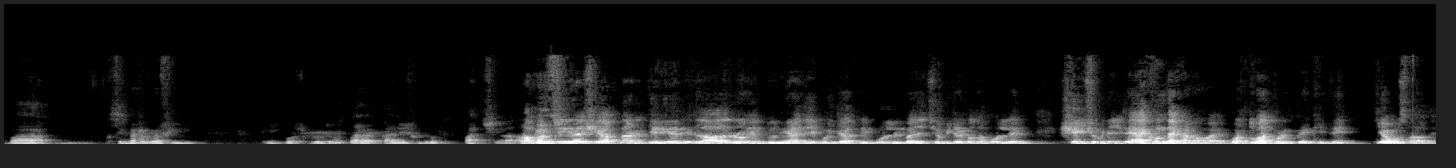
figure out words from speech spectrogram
বা সিনেমাটোগ্রাফি এই কোর্সগুলোতেও তারা কাজের সুযোগ পাচ্ছে। আবার পেয়েছে। ফিরে আসি আপনার ক্যারিয়ারে লাল রঙের দুনিয়া যে বইটা আপনি বললেন বা যে ছবিটার কথা বললেন সেই ছবিটা যদি এখন দেখানো হয় বর্তমান পরিপ্রেক্ষিতে কি অবস্থা হবে?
